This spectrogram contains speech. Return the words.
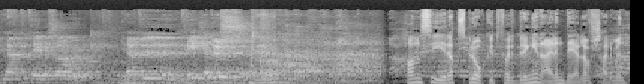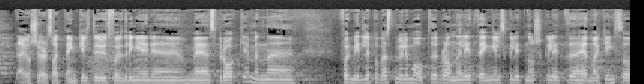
you have to take a shower. You have to take a dusj. Han sier at språkutfordringen er en del av sjarmen. Det er jo sjølsagt enkelte utfordringer eh, med språket, men formidle formidler på best mulig måte. Blande litt engelsk og litt norsk og litt eh, hedmarking, så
